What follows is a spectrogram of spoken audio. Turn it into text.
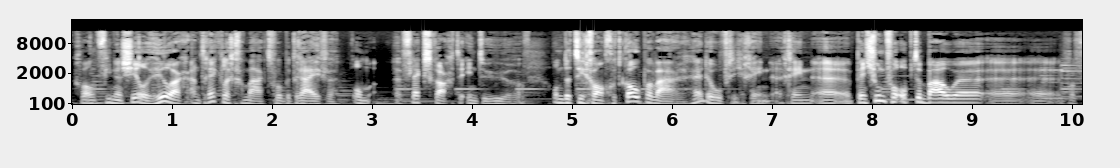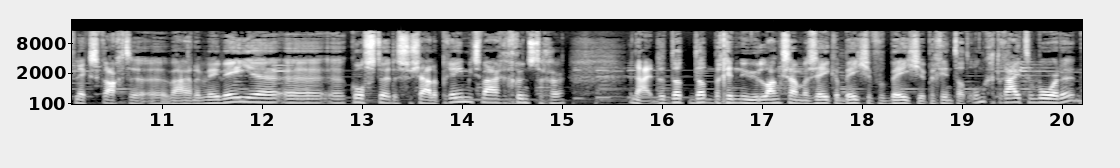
gewoon financieel heel erg aantrekkelijk gemaakt voor bedrijven om eh, flexkrachten in te huren. Omdat die gewoon goedkoper waren. Hè. Daar hoefde je geen, geen uh, pensioen voor op te bouwen. Voor flexkrachten waren de WW-kosten, de sociale premies waren gunstiger. Nou, dat, dat, dat begint nu langzaam maar zeker, beetje voor beetje, begint dat omgedraaid te worden.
